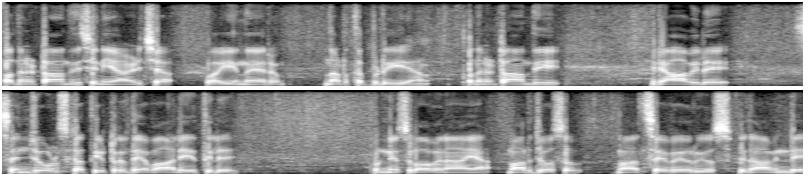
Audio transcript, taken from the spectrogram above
പതിനെട്ടാം തീയതി ശനിയാഴ്ച വൈകുന്നേരം നടത്തപ്പെടുകയാണ്. പതിനെട്ടാം തീയതി രാവിലെ സെന്റ് ജോൺസ് കത്തീഡ്രൽ ദേവാലയത്തിൽ പുണ്യശ്ലോകനായ മാർ ജോസഫ് മാർ സേവേറിയോസ് പിതാവിന്റെ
